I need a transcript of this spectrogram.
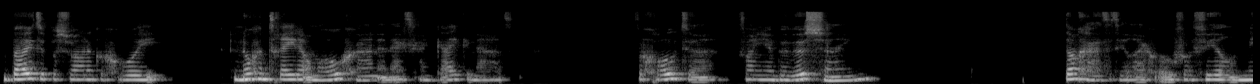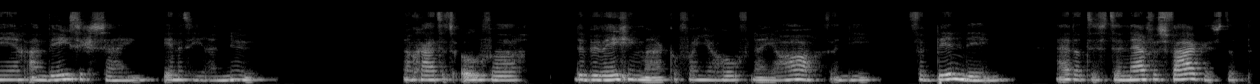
buiten persoonlijke groei nog een trede omhoog gaan en echt gaan kijken naar het vergroten van je bewustzijn, dan gaat het heel erg over veel meer aanwezig zijn in het hier en nu. Dan gaat het over de beweging maken van je hoofd naar je hart en die verbinding. Dat is de nervus vagus. Dat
